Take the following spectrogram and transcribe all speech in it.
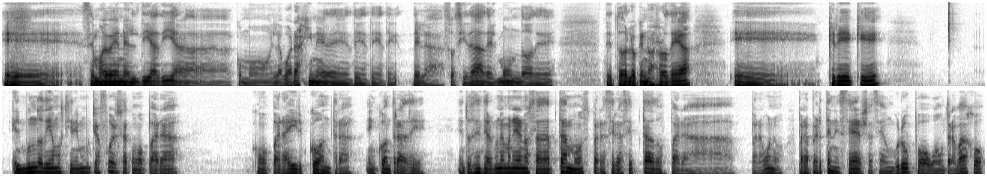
eh, se mueve en el día a día, como en la vorágine de, la sociedad, del mundo, de, todo lo que nos rodea, eh, cree que el mundo, digamos, tiene mucha fuerza como para, como para ir contra, en contra de. Entonces de alguna manera nos adaptamos para ser aceptados, para, para, bueno, para pertenecer, ya sea a un grupo o a un trabajo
